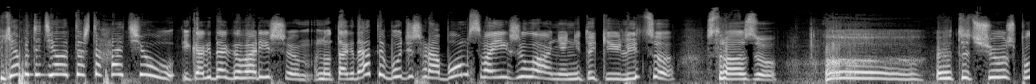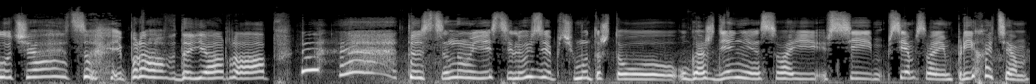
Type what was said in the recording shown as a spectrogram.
я буду делать то, что хочу. И когда говоришь им, ну тогда ты будешь рабом своих желаний, они такие лица сразу а, это что ж получается? И правда, я раб. То есть, ну, есть иллюзия почему-то, что угождение свои, всей, всем своим прихотям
